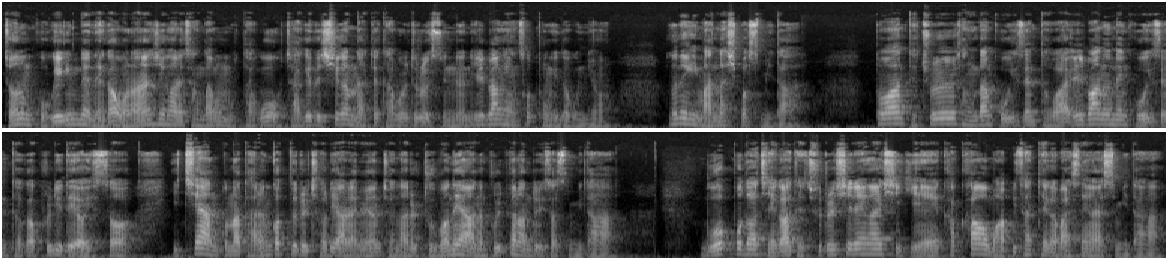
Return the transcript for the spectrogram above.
저는 고객인데 내가 원하는 시간에 상담을 못하고 자기들 시간 날 때 답을 들을 수 있는 일방향 소통이더군요. 은행이 맞나 싶었습니다. 또한 대출 상담 고객센터와 일반 은행 고객센터가 분리되어 있어 이체 안도나 다른 것들을 처리하려면 전화를 두 번 해야 하는 불편함도 있었습니다. 무엇보다 제가 대출을 실행할 시기에 카카오 마비 사태가 발생하였습니다.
